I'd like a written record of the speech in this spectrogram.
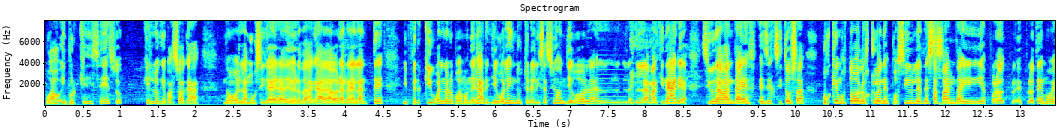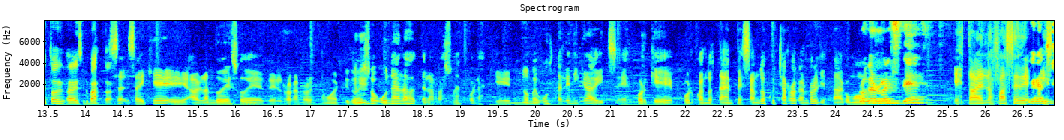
wow, ¿y por qué dice eso? ¿Qué es lo que pasó acá? No, la música era de verdad acá, de ahora en adelante, y pero que igual no lo podemos negar. Llegó la industrialización, llegó la, la- la maquinaria. Si una banda es, es exitosa, busquemos todos los clones posibles de esas Sí. bandas y explo- explotemos esto a decir basta. Sa- ¿Sabes que hablando de eso, de- del rock and roll está muerto y todo Ujú. eso, una de las, de las razones por las que no me gusta Lenny Kravitz es porque por cuando estaba empezando a escuchar rock and roll y estaba como Rock and Roll is Dead. Estaba en la fase de It's.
